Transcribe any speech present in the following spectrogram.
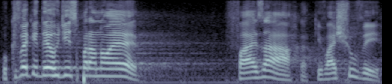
O que foi que Deus disse para Noé? Faz a arca, que vai chover.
